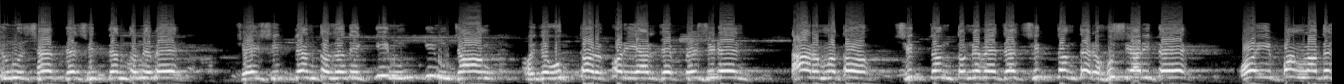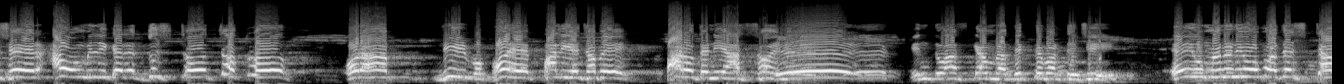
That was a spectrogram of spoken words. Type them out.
ইউনুস সাহেব যে সিদ্ধান্ত নেবে, সেই সিদ্ধান্ত যদি কিম কিম জং, ওই যে উত্তর কোরিয়ার যে প্রেসিডেন্ট, তার মতো সিদ্ধান্ত নেবে যে সিদ্ধান্তের হুঁশিয়ারিতে ওই বাংলাদেশের আওয়ামী লীগের দুষ্ট চক্র ওরা নির্ভয়ে পালিয়ে যাবে ভারতে নিয়ে আশ্রয় কিন্তু আজকে আমরা দেখতে পারতেছি এই মাননীয় উপদেষ্টা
